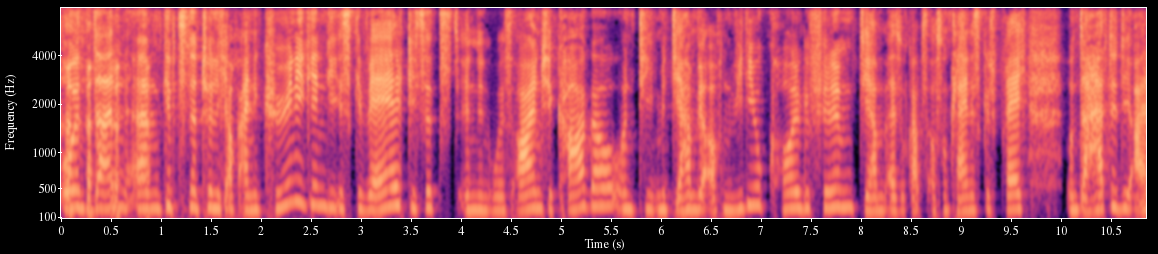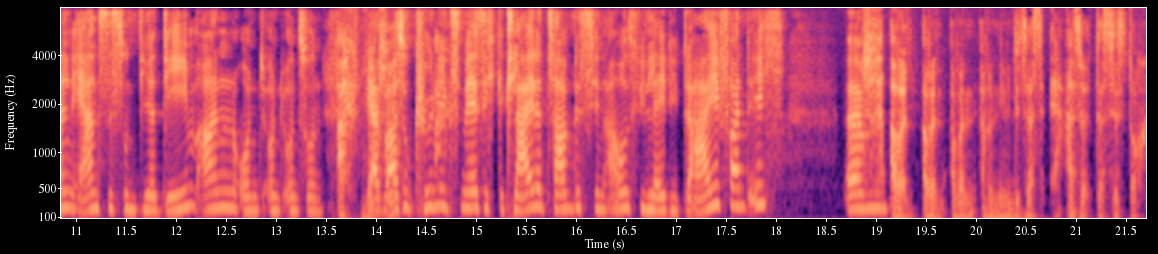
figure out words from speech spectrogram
Und dann ähm, gibt natürlich auch eine Königin, die ist gewählt, die sitzt in den USA in Chicago und die, mit der haben wir auch einen Videocall gefilmt. Die haben, also gab es auch so ein kleines Gespräch und da hatte die allen Ernstes so ein Diadem an und, und, und so ein, Ach, er war so königsmäßig gekleidet, sah ein bisschen aus wie Lady Di, fand ich. Ähm, aber, aber, aber, aber nehmen die das, also das ist doch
